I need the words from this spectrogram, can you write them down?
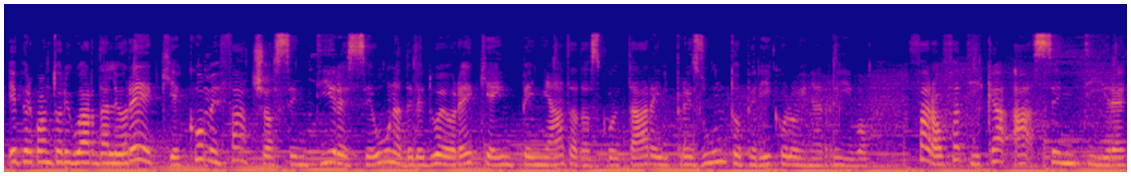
E per quanto riguarda le orecchie, come faccio a sentire se una delle due orecchie è impegnata ad ascoltare il presunto pericolo in arrivo? Farò fatica a sentire.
